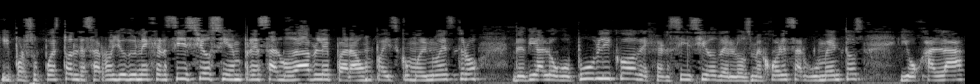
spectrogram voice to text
y, por supuesto, al desarrollo de un ejercicio siempre saludable para un país como el nuestro, de diálogo público, de ejercicio de los mejores argumentos y ojalá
